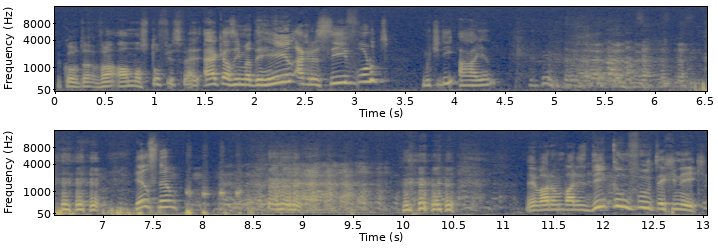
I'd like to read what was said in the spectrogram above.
Er komt van allemaal stofjes vrij. Eigenlijk als iemand heel agressief wordt, moet je die aaien. heel snel. nee, waarom, waar is die kung fu techniek?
